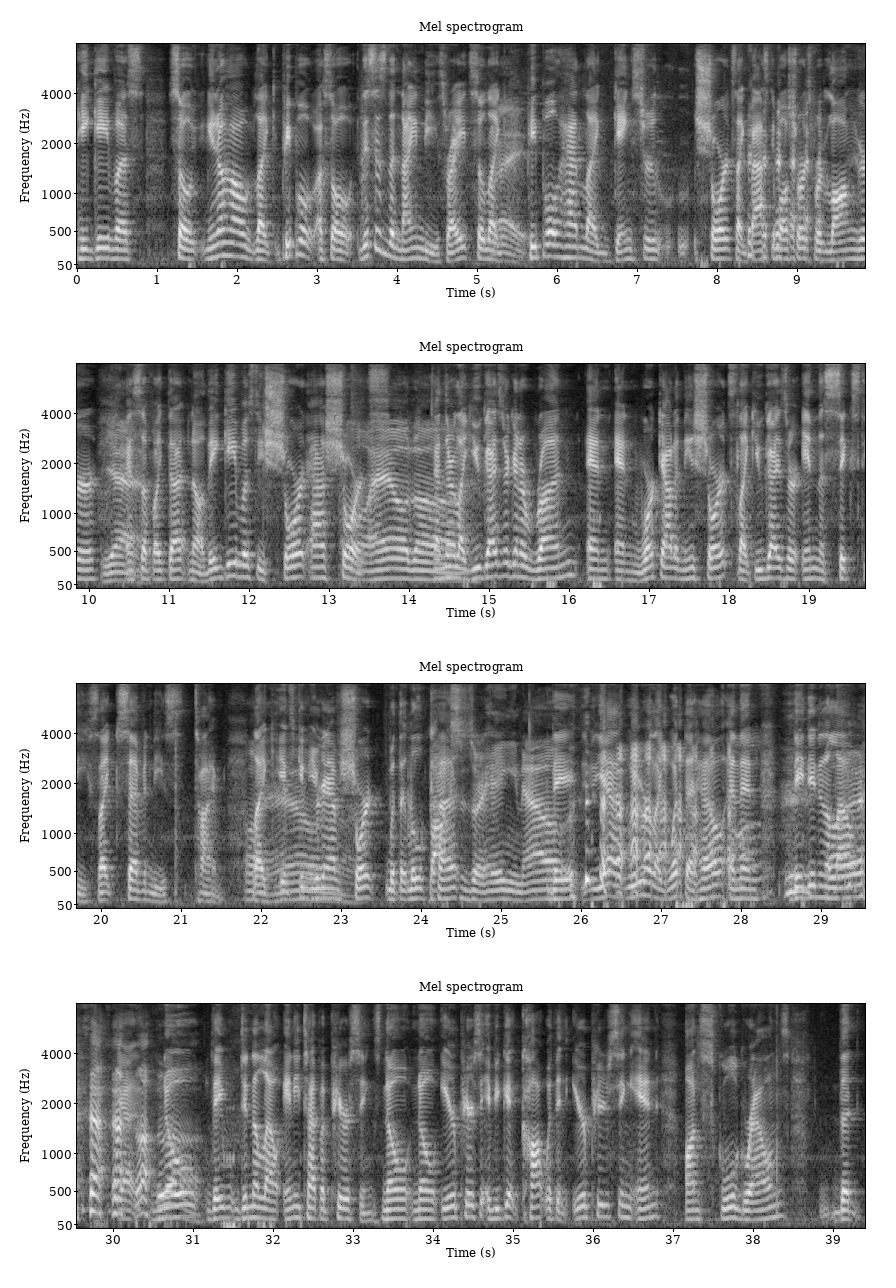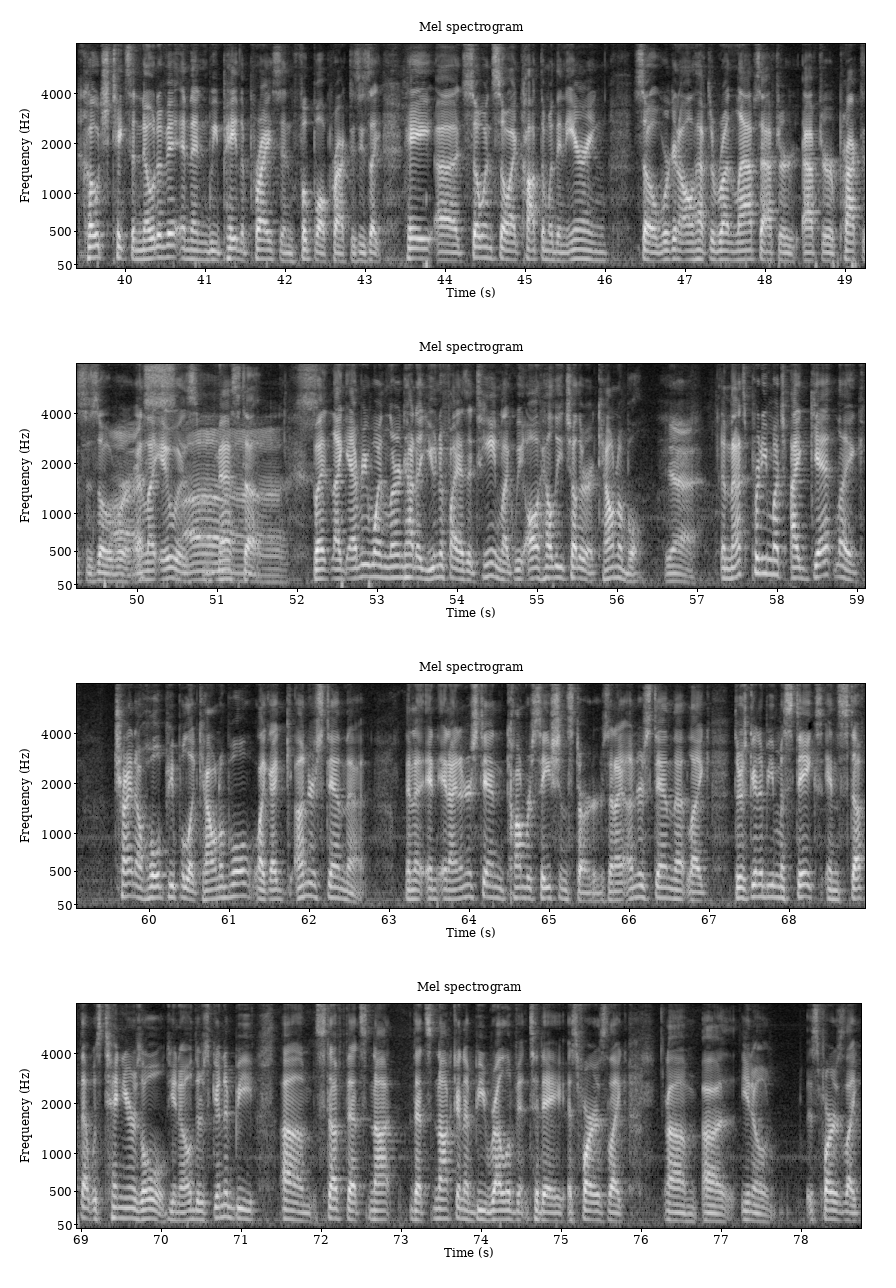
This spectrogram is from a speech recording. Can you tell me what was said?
he gave us so you know how like people uh, so this is the 90s right so like Right. people had like gangster shorts like basketball shorts were longer Yeah. and stuff like that no they gave us these short ass shorts Oh hell no! and they're like you guys are gonna run and and work out in these shorts like you guys are in the 60s like 70s time like it's gonna, you're gonna have short with a little cut. Boxes are hanging out. they yeah we were like what the hell? And then they didn't allow yeah no they didn't allow any type of piercings. No no ear piercing. If you get caught with an ear piercing in on school grounds the coach takes a note of it and then we pay the price in football practice. He's like hey uh so and so i caught them with an earring so we're gonna all have to run laps after after practice is over. And like it was messed up. But like everyone learned how to unify as a team. Like we all held each other accountable. Yeah, and that's pretty much i get like trying to hold people accountable. Like i understand that. And I, and, and I understand conversation starters. And I understand that like there's gonna be mistakes in stuff that was 10 years old you know? There's gonna be um, stuff that's not that's not gonna be relevant today as far as like um, uh, you know as far as like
